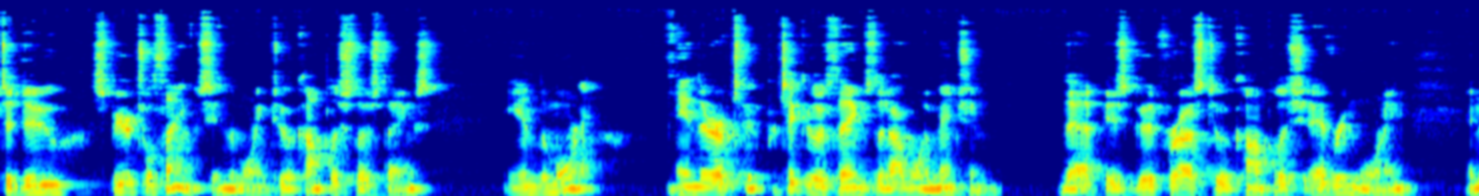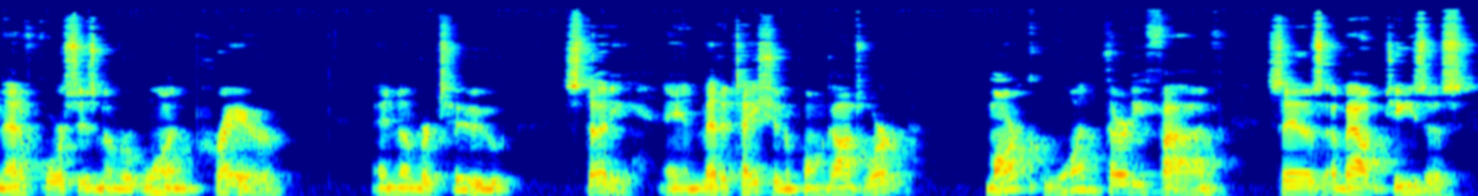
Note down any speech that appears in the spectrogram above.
to do spiritual things in the morning, to accomplish those things in the morning. And there are two particular things that I want to mention that is good for us to accomplish every morning. And that, of course, is number one, prayer, and number two, study and meditation upon God's Word. Mark 135 says about Jesus,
